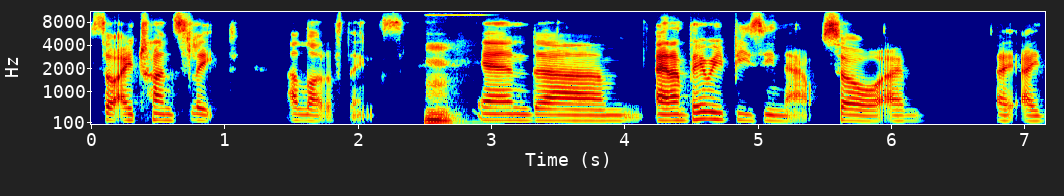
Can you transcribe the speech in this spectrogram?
So I translate a lot of things. Mm. And, um, and I'm very busy now. So I'm, I, I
